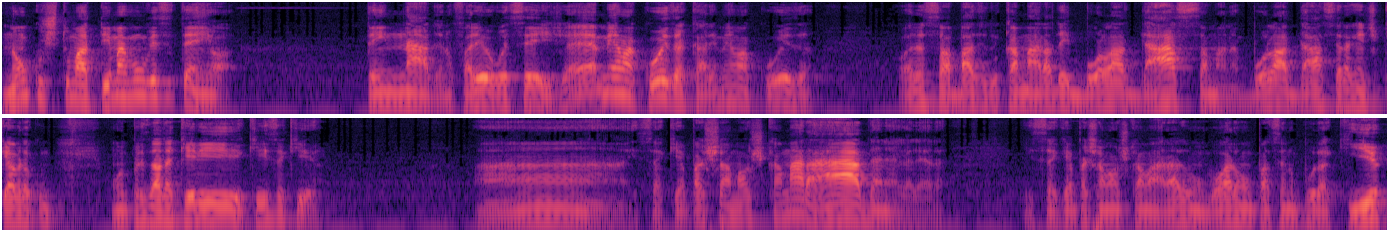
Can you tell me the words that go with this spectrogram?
Não costuma ter, mas vamos ver se tem, ó. Tem nada, não falei pra vocês? É a mesma coisa, cara. É a mesma coisa. Olha essa base do camarada aí, boladaça, mano. Boladaça. Será que a gente quebra com... Vamos precisar daquele... Que é isso aqui? Ah, isso aqui é pra chamar os camaradas, né, galera? Isso aqui é pra chamar os camaradas. Vambora, vamos passando por aqui.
